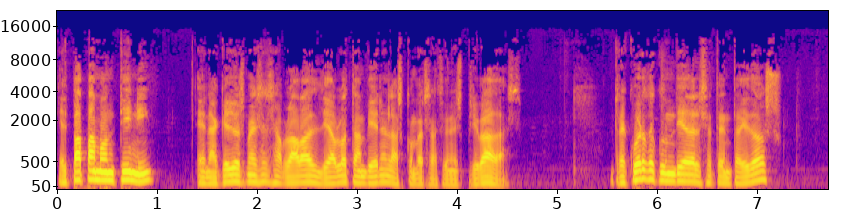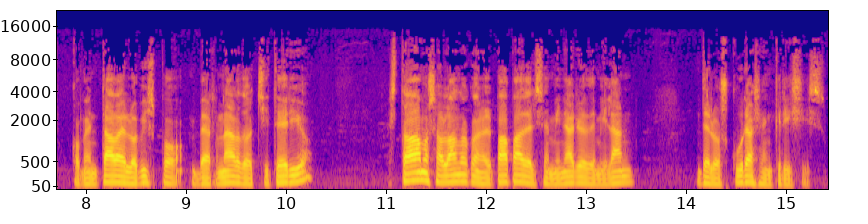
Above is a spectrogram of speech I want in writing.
El Papa Montini en aquellos meses hablaba del diablo también en las conversaciones privadas. Recuerdo que un día del 72, comentaba el obispo Bernardo Chiterio, estábamos hablando con el Papa del Seminario de Milán de los curas en crisis.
